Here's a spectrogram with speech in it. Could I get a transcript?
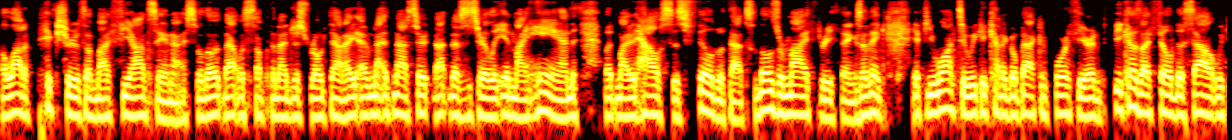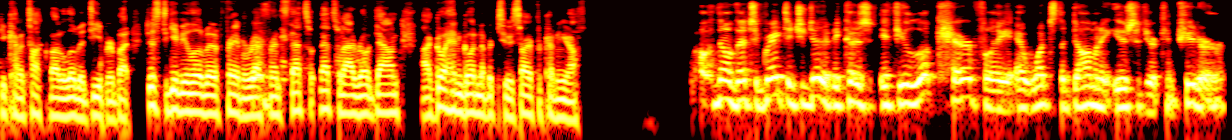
a lot of pictures of my fiance and I. So th- that was something I just wrote down. I, am not not, not necessarily in my hand, but my house is filled with that. So those are my three things. I think if you want to, we could kind of go back and forth here, and because I filled this out, we could kind of talk about it a little bit deeper. But just to give you a little bit of frame of reference, that's what that's what I wrote down. Uh, go ahead and go to number two. Sorry for cutting you off. Oh, no, that's great that you did it because if you look carefully at what's the dominant use of your computer,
